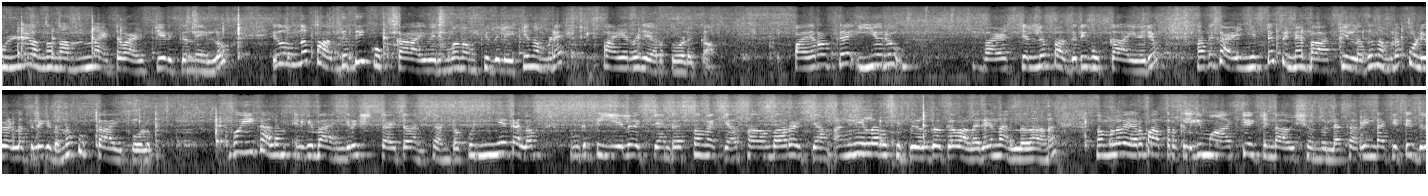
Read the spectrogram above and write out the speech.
ഉള്ളി ഒന്ന് നന്നായിട്ട് വഴറ്റിയെടുക്കുന്നേ ഉള്ളൂ ഇതൊന്ന് പകുതി കുക്കായി വരുമ്പോൾ നമുക്കിതിലേക്ക് നമ്മുടെ പയറ് ചേർത്ത് കൊടുക്കാം. പയറൊക്കെ ഈ ഒരു വഴച്ചലിൽ പകുതി കുക്കായി വരും. അത് കഴിഞ്ഞിട്ട് പിന്നെ ബാക്കിയുള്ളത് നമ്മുടെ പുളിവെള്ളത്തിൽ കിടന്ന് കുക്കായിക്കോളും. അപ്പോൾ ഈ കലം എനിക്ക് ഭയങ്കര ഇഷ്ടമായിട്ട് മനസ്സിലാണ് കേട്ടോ കുഞ്ഞ് കലം. നമുക്ക് തീയൽ വയ്ക്കാം രസം വയ്ക്കാം സാമ്പാർ വയ്ക്കാം അങ്ങനെയുള്ള റെസിപ്പികൾക്കൊക്കെ വളരെ നല്ലതാണ്. നമ്മൾ വേറെ പാത്രത്തിലേക്ക് മാറ്റി വയ്ക്കേണ്ട ആവശ്യമൊന്നുമില്ല. കറി ഉണ്ടാക്കിയിട്ട് ഇതിൽ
